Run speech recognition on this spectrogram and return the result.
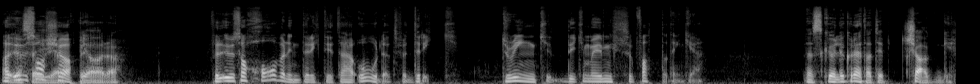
Ja, USA säga köper göra. För USA har väl inte riktigt det här ordet för drick? Drink, det kan man ju missuppfatta tänker jag. Den skulle kunna heta typ Chug.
